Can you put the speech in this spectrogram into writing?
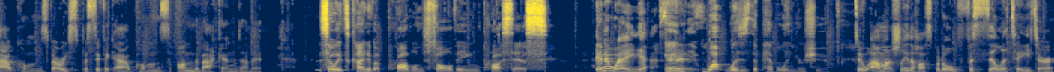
outcomes, very specific outcomes on the back end of it. So it's kind of a problem solving process. In a way, yes. And what was the pebble in your shoe? So I'm actually the hospital facilitator.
